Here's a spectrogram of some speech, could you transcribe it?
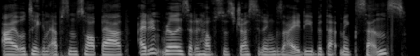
I will take an Epsom salt bath. I didn't realize that it helps with stress and anxiety, but that makes sense.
